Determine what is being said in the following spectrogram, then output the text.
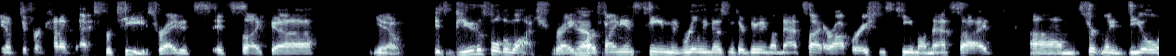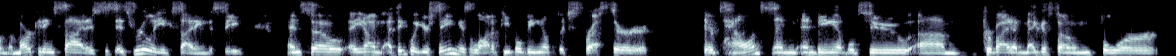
you know different kind of expertise, right? It's it's like uh, you know it's beautiful to watch, right? Yep. Our finance team really knows what they're doing on that side. Our operations team on that side, um, certainly deal on the marketing side. It's just it's really exciting to see. And so you know I think what you're seeing is a lot of people being able to express their their talents and, and being able to um, provide a megaphone for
